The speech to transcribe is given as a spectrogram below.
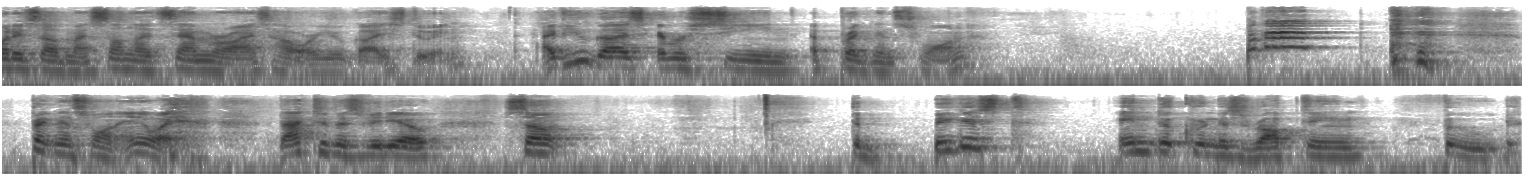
What is up, my Sunlight Samurais? How are you guys doing? Have you guys ever seen a pregnant swan? pregnant swan. Anyway, back to this video. So, the biggest endocrine disrupting food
